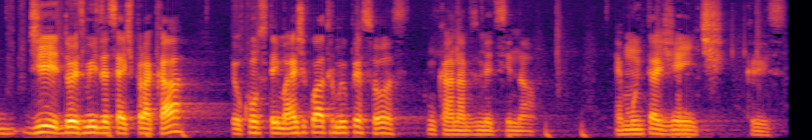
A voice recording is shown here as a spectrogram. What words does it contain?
De 2017 para cá, eu consultei mais de 4 mil pessoas com cannabis medicinal. É muita gente, Cris.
